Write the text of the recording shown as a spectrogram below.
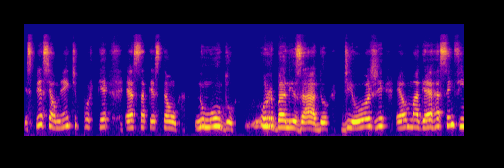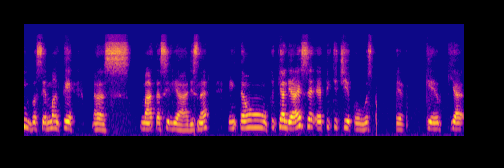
especialmente porque essa questão no mundo urbanizado de hoje é uma guerra sem fim, você manter as matas ciliares, né? Então, que, que aliás é, é pititico, os, que, que, a,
